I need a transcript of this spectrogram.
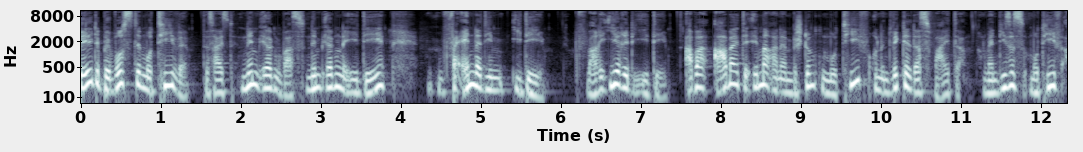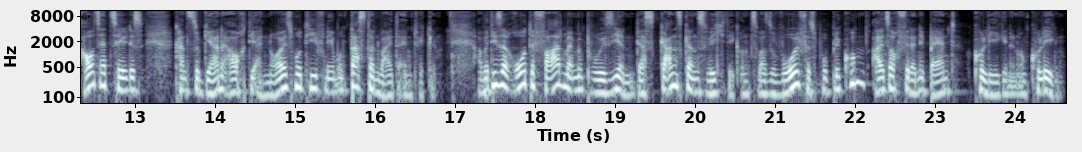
Bilde bewusste Motive. Das heißt, nimm irgendwas, nimm irgendeine Idee, veränder die Idee, variiere die Idee aber arbeite immer an einem bestimmten Motiv und entwickel das weiter. Und wenn dieses Motiv auserzählt ist, kannst du gerne auch dir ein neues Motiv nehmen und das dann weiterentwickeln. Aber dieser rote Faden beim Improvisieren, der ist ganz, ganz wichtig und zwar sowohl fürs Publikum als auch für deine Band Kolleginnen und Kollegen.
